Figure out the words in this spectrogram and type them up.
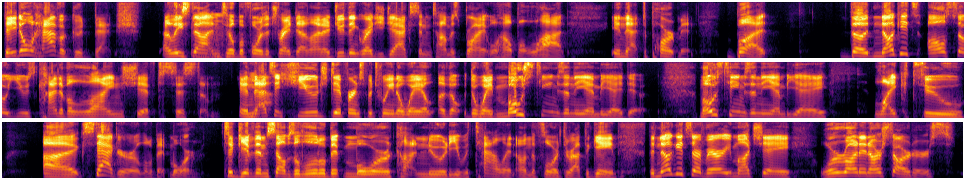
They don't have a good bench, at least not mm-hmm. until before the trade deadline. I do think Reggie Jackson and Thomas Bryant will help a lot in that department. But the Nuggets also use kind of a line shift system. And yeah. that's a huge difference between a way the, the way most teams in the NBA do it. Most teams in the NBA like to uh, stagger a little bit more to give themselves a little bit more continuity with talent on the floor throughout the game. The Nuggets are very much a we're running our starters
